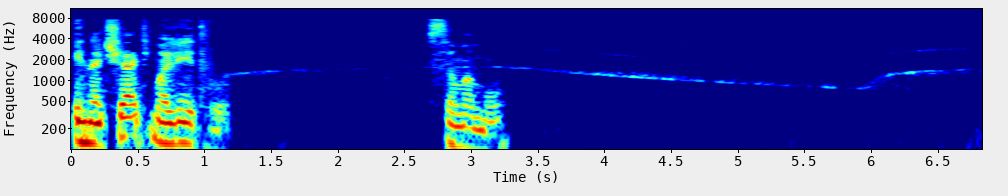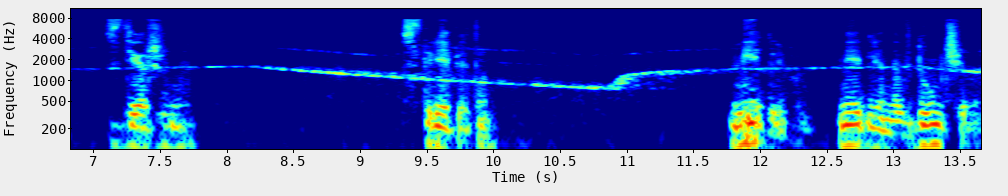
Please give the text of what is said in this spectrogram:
и начать молитву самому. Сдержанно, с трепетом, медленно, медленно, вдумчиво.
